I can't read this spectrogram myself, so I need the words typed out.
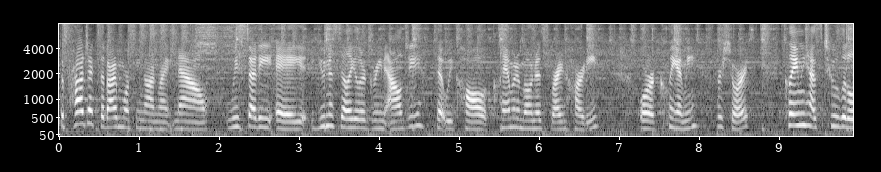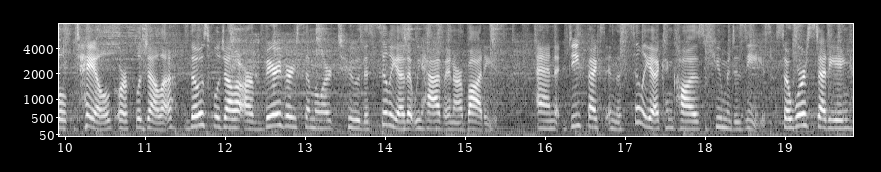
The project that I'm working on right now, we study a unicellular green algae that we call Chlamydomonas reinhardtii, or clammy for short. Clammy has two little tails, or flagella. Those flagella are very, very similar to the cilia that we have in our bodies. And defects in the cilia can cause human disease. So we're studying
